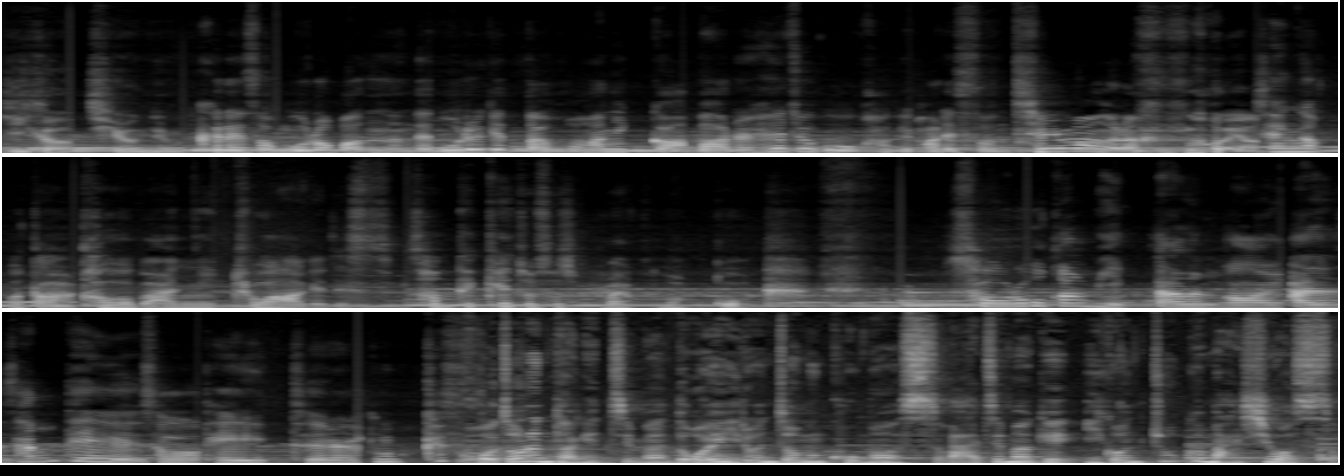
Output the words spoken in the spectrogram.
2가 지연님 그래서 물어봤는데 모르겠다고 하니까 말을 해주고 가길 바랬어. 실망을 한 거야. 생각보다 더 많이 좋아하게 됐어. 선택해줘서 정말 고맙고 서로 호감이 있다는 걸 아는 상태에서 데이트를 행복했어. 거절은 당했지만 너의 이런 점은 고마웠어. 마지막에 이건 조금 아쉬웠어.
